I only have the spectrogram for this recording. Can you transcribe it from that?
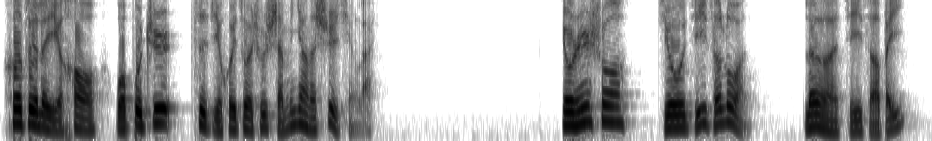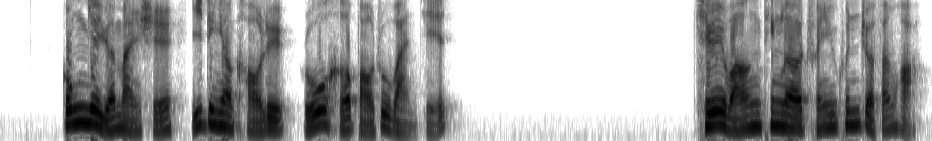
喝醉了以后，我不知自己会做出什么样的事情来。有人说：“酒急则乱。”乐极则悲，功业圆满时一定要考虑如何保住晚节。齐威王听了淳于髡这番话，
